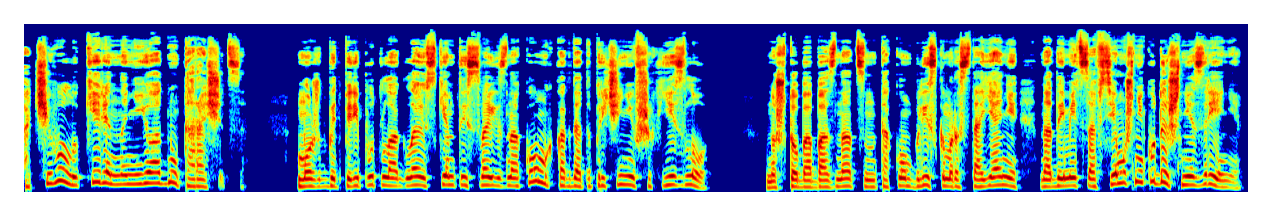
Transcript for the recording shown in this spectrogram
Отчего Лукерия на нее одну таращится? Может быть, перепутала Аглаю с кем-то из своих знакомых, когда-то причинивших ей зло? Но чтобы обознаться на таком близком расстоянии, надо иметь совсем уж никудышнее зрение.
